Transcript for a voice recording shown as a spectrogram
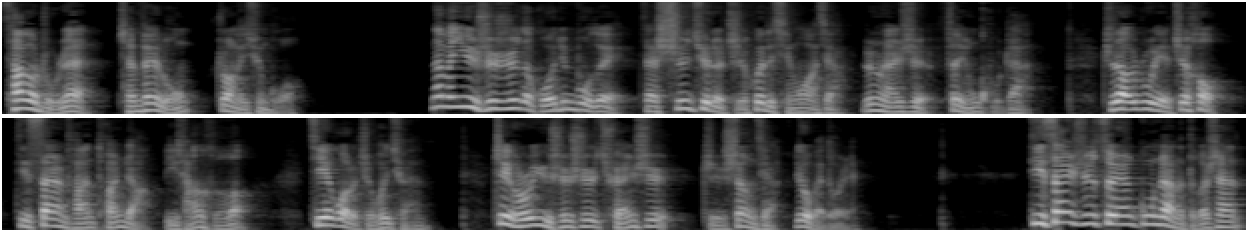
参谋主任陈飞龙壮烈殉国。那么，御史师的国军部队在失去了指挥的情况下，仍然是奋勇苦战。直到入夜之后，第三十团团长李长河接过了指挥权。这个时候，御史师全师只剩下六百多人。第三师虽然攻占了德山，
